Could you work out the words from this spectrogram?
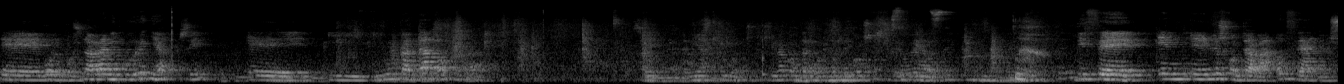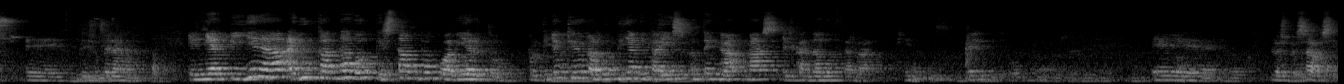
eh, bueno, pues una gran icurriña, ¿sí? Eh, y, y un candado. Sí, tenía aquí, os iba a contar un montón de cosas, pero bueno. Dice, en, él nos contaba, 11 años eh, de su pelana. En mi arpillera hay un candado que está un poco abierto, porque yo quiero que algún día mi país no tenga más el candado cerrado. ¿sí? Eh, lo expresaba así.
